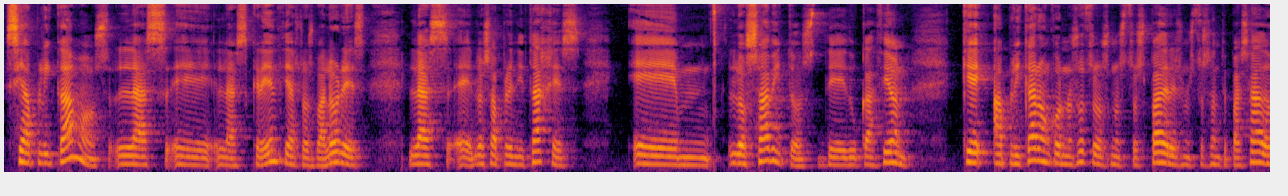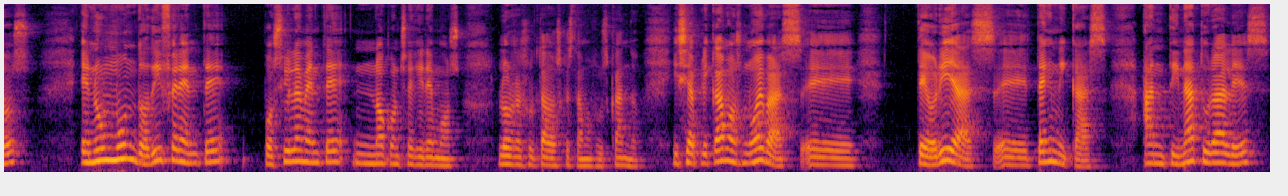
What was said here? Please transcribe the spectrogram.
si aplicamos las, eh, creencias, los valores, eh, los aprendizajes, los hábitos de educación que aplicaron con nosotros nuestros padres, nuestros antepasados, en un mundo diferente posiblemente no conseguiremos los resultados que estamos buscando. Y si aplicamos nuevas eh, teorías, eh, técnicas antinaturales,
